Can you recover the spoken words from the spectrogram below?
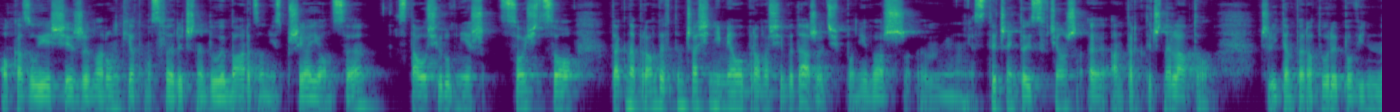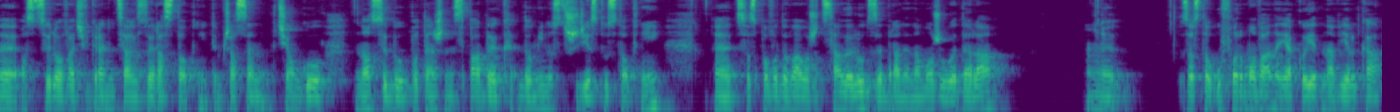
Okazuje się, że warunki atmosferyczne były bardzo niesprzyjające. Stało się również coś, co tak naprawdę w tym czasie nie miało prawa się wydarzyć, ponieważ styczeń to jest wciąż e, antarktyczne lato, czyli temperatury powinny oscylować w granicach 0 stopni. Tymczasem w ciągu nocy był potężny spadek do minus 30 stopni, e, co spowodowało, że cały lód zebrany na Morzu Wedela e, został uformowany jako jedna wielka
